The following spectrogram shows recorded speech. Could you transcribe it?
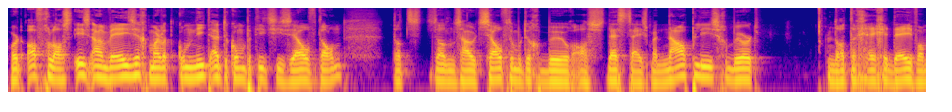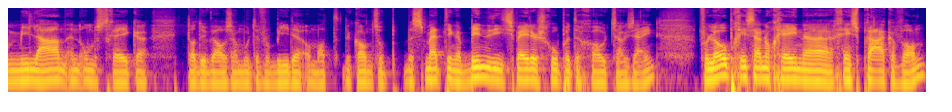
wordt afgelast is aanwezig, maar dat komt niet uit de competitie zelf dan. Dat, dan zou hetzelfde moeten gebeuren als destijds met Napoli is gebeurd. Dat de GGD van Milaan en omstreken dat duel zou moeten verbieden, omdat de kans op besmettingen binnen die spelersgroepen te groot zou zijn. Voorlopig is daar nog geen, eh, geen sprake van.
